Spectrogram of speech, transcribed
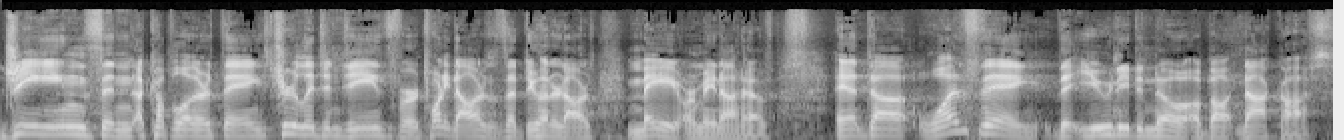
jeans and a couple other things, True Religion jeans for $20 instead of $200, may or may not have. And uh, one thing that you need to know about knockoffs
